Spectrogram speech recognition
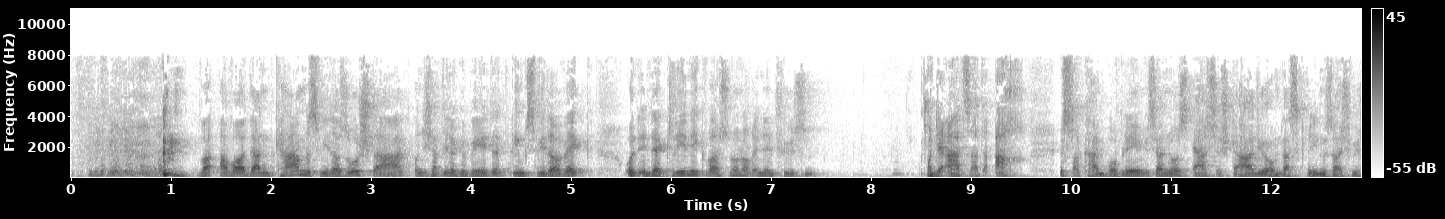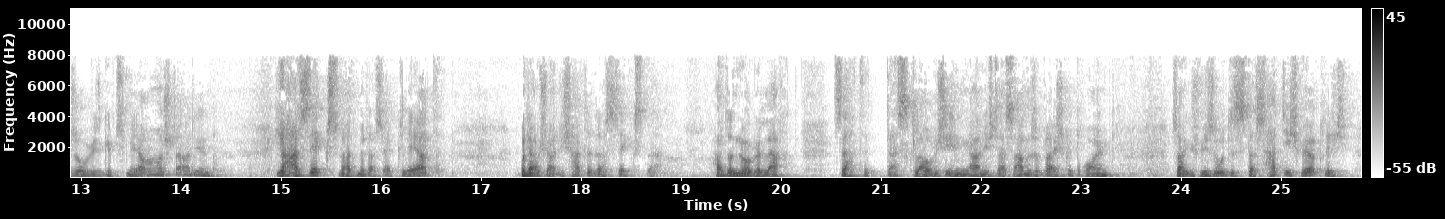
Aber dann kam es wieder so stark und ich habe wieder gebetet, ging es wieder weg und in der Klinik war es nur noch in den Füßen. Und der Arzt sagte, ach, ist doch kein Problem, ist ja nur das erste Stadium, das kriegen Sie. Wieso, gibt es mehrere Stadien? Ja, sechs, und hat mir das erklärt. Und da habe ich gesagt, ich hatte das sechste. Hat er nur gelacht. Sagte, das glaube ich Ihnen gar nicht, das haben Sie vielleicht geträumt. Sage ich, wieso, das, das hatte ich wirklich.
